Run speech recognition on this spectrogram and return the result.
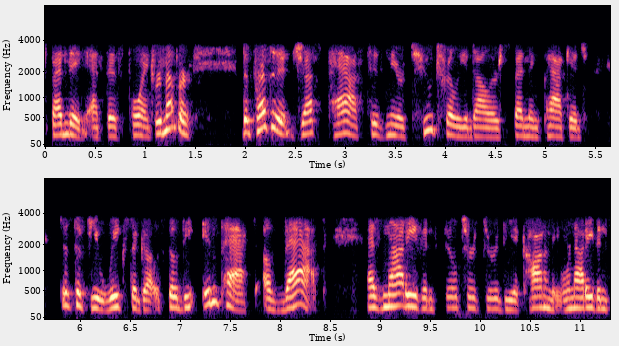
spending at this point. Remember, the president just passed his near $2 trillion spending package just a few weeks ago. So the impact of that has not even filtered through the economy. We're not even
